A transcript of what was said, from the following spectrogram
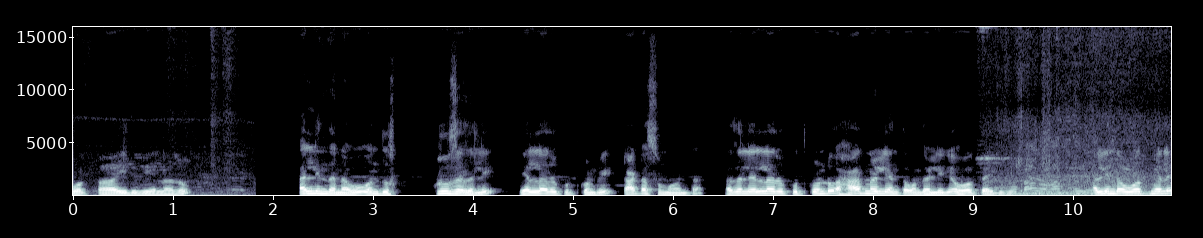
ಹೋಗ್ತಾ ಇದೀವಿ ಎಲ್ಲರೂ. ಅಲ್ಲಿಂದ ನಾವು ಒಂದು ಕ್ರೂಸರಲ್ಲಿ ಎಲ್ಲರೂ ಕುತ್ಕೊಂಡ್ವಿ. ಟಾಟಾ ಸುಮೋ ಅಂತ. ಅದ್ರಲ್ಲಿ ಎಲ್ಲರೂ ಕುತ್ಕೊಂಡು ಹಾರ್ನಳ್ಳಿ ಅಂತ ಒಂದು ಹಳ್ಳಿಗೆ ಹೋಗ್ತಾ ಇದ್ವಿ. ಅಲ್ಲಿಂದ ಹೋದ್ಮೇಲೆ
